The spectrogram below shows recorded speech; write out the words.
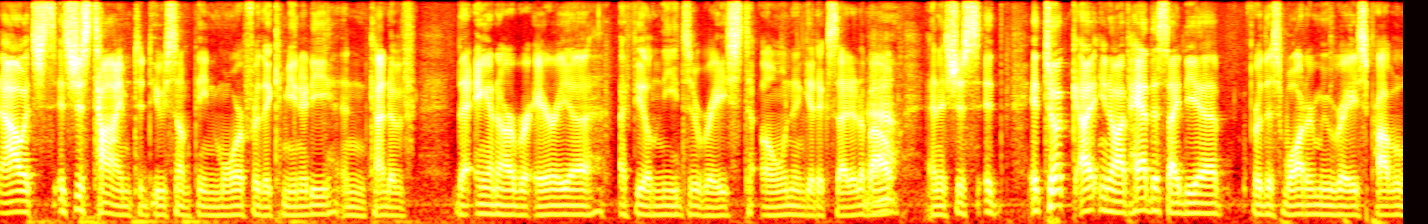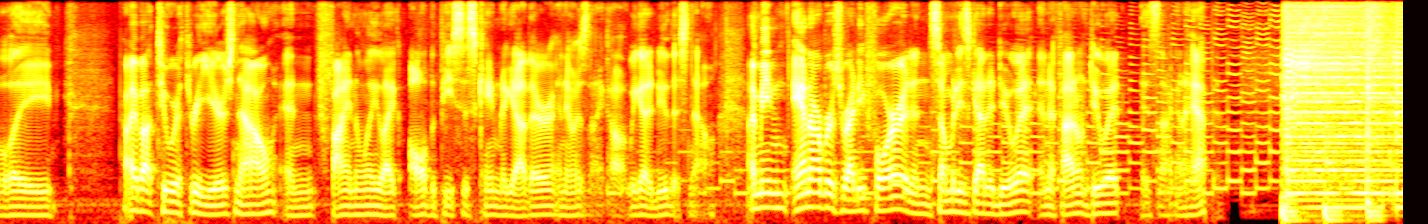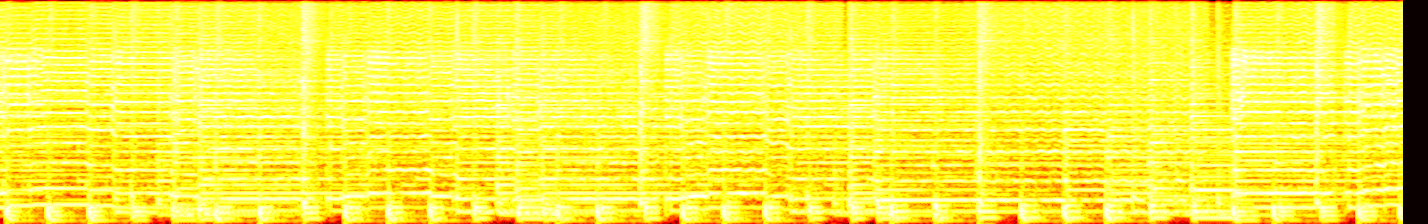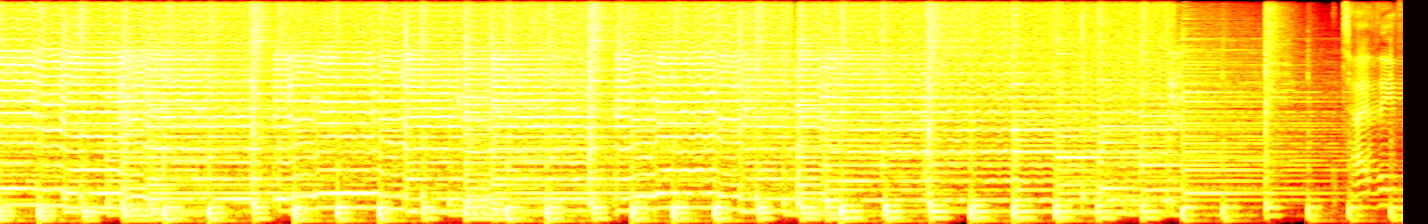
Now it's it's just time to do something more for the community and kind of the Ann Arbor area. I feel needs a race to own and get excited about. Yeah. And it's just it it took I you know I've had this idea for this Watermoo race probably probably about two or three years now and finally like all the pieces came together and it was like oh we got to do this now i mean ann arbor's ready for it and somebody's got to do it and if i don't do it it's not going to happen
